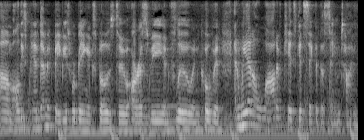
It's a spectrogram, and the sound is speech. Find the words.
Um, all these pandemic babies were being exposed to RSV and flu and COVID, and we had a lot of kids get sick at the same time.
